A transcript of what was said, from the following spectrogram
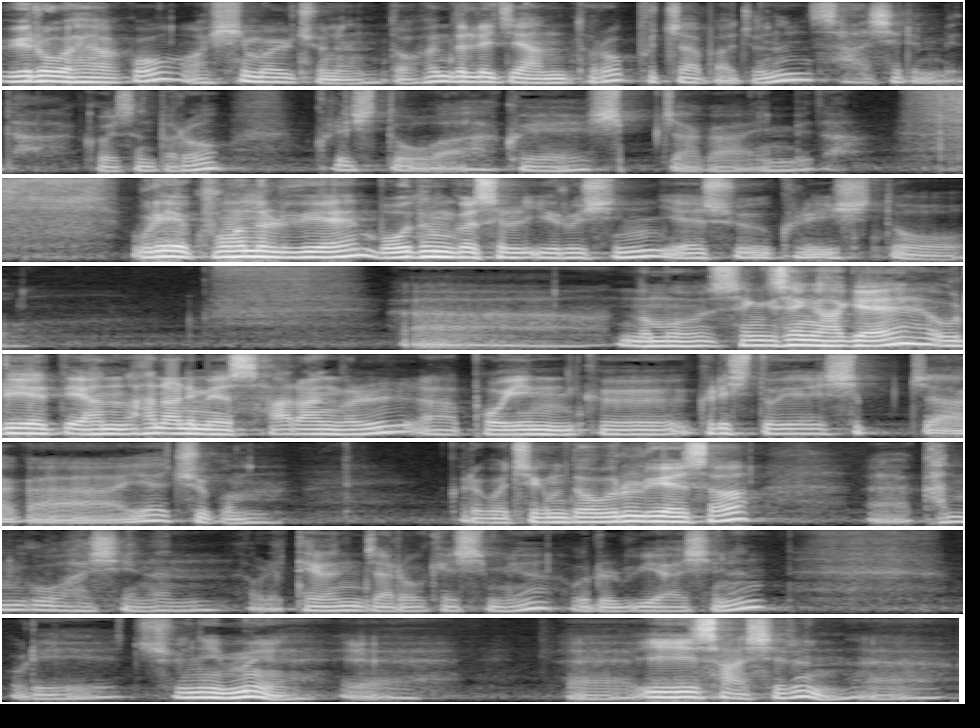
위로하고 힘을 주는 또 흔들리지 않도록 붙잡아주는 사실입니다. 그것은 바로 그리스도와 그의 십자가입니다. 우리의 구원을 위해 모든 것을 이루신 예수 그리스도. 아, 너무 생생하게 우리에 대한 하나님의 사랑을 아, 보인 그 그리스도의 십자가의 죽음, 그리고 지금도 우리를 위해서 아, 간구하시는 우리 대언자로 계시며 우리를 위하시는 우리 주님의 예, 예, 이 사실은 아,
